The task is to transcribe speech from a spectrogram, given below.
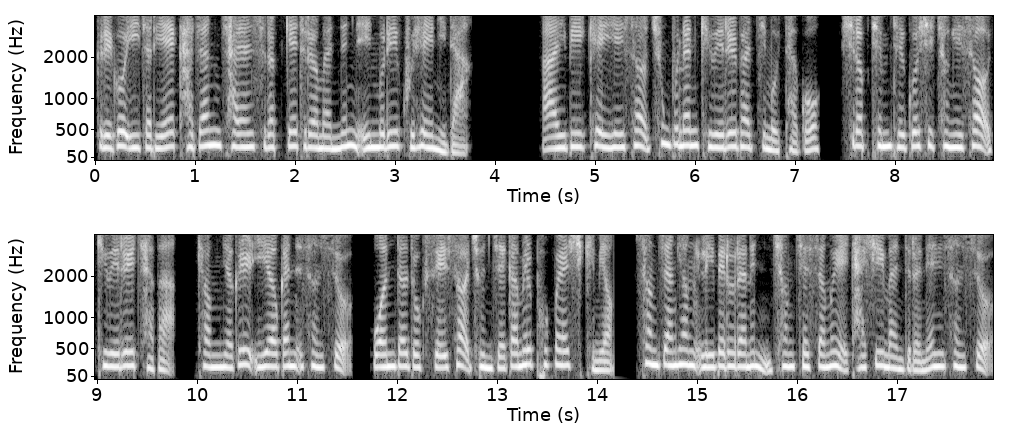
그리고 이 자리에 가장 자연스럽게 들어맞는 인물이 구혜인이다. IBK에서 충분한 기회를 받지 못하고 실업팀 대구시청에서 기회를 잡아 경력을 이어간 선수 원더독스에서 존재감을 폭발시키며 성장형 리베로라는 정체성을 다시 만들어낸 선수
